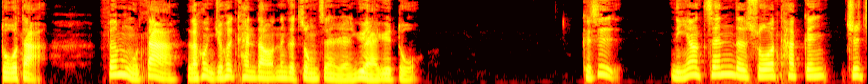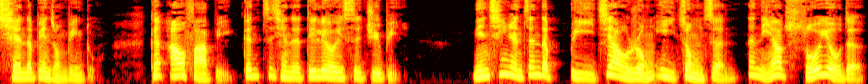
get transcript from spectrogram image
多大，分母大，然后你就会看到那个重症人越来越多。可是你要真的说它跟之前的变种病毒，跟 Alpha 比，跟之前的第六一四 G 比，年轻人真的比较容易重症，那你要所有的。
